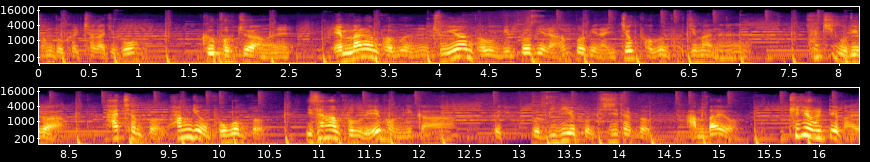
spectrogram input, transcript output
정도 걸쳐가지고 그 법조항을 웬만한 법은 중요한 법은 민법이나 헌법이나 이쪽 법은 보지만은 솔직히 우리가 하천법, 환경보건법 이상한 법을 왜 봅니까? 뭐, 뭐 미디어법, 디지털법 안 봐요. 필요할 때 봐요.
